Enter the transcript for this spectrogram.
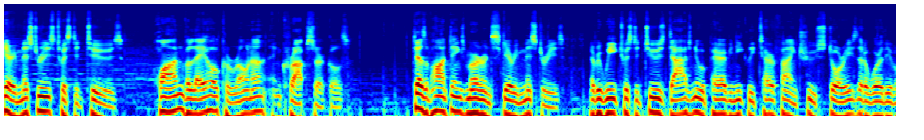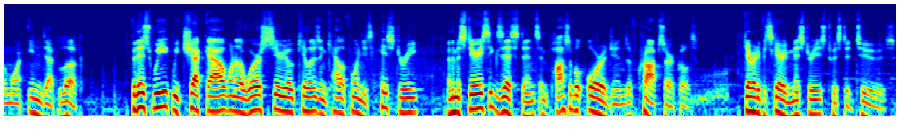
Scary Mysteries, Twisted Twos, Juan Vallejo Corona, and Crop Circles. Tales of hauntings, murder, and scary mysteries. Every week, Twisted Twos dives into a pair of uniquely terrifying true stories that are worthy of a more in depth look. For this week, we check out one of the worst serial killers in California's history and the mysterious existence and possible origins of crop circles. Get ready for Scary Mysteries, Twisted Twos.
